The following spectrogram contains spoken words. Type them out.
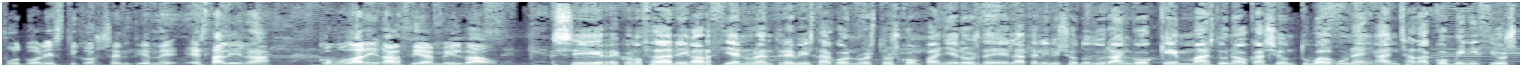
futbolísticos. Se entiende esta liga como Dani García en Bilbao. Sí, reconoce Dani García en una entrevista con nuestros compañeros de la televisión de Durango que más de una ocasión tuvo alguna enganchada con Vinicius,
